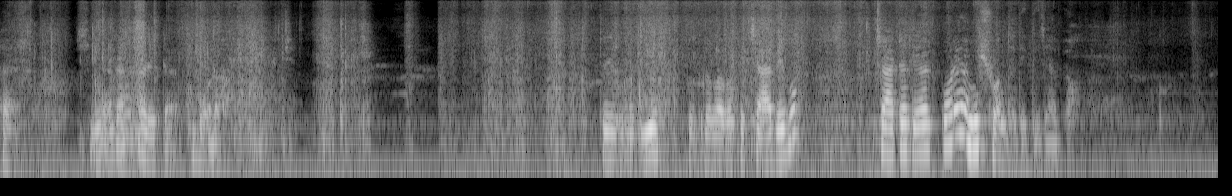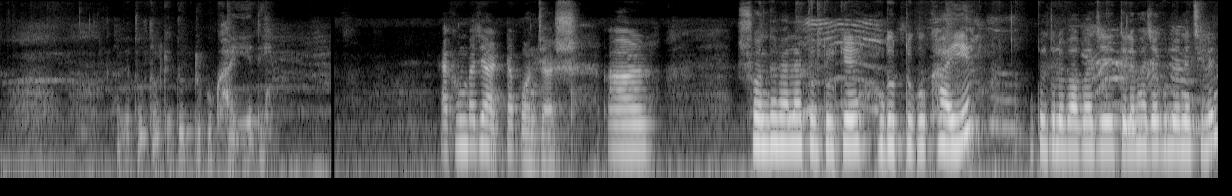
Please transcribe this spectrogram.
হ্যাঁ সিঙ্গারা আর এটা বড়া। তো এগুলো দিয়ে তুলতুলের বাবাকে চা দেবো। চাটা দেওয়ার পরে আমি সন্ধ্যা দিতে যাব। আগে তুলতুলকে দুধটুকু খাইয়ে দিই। এখন বাজে আটটা পঞ্চাশ। আর সন্ধ্যাবেলা তুলতুলকে দুধটুকু খাইয়ে তুলতুলে বাবা যে তেলে ভাজাগুলো এনেছিলেন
